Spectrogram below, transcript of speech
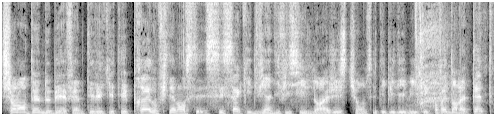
sur l'antenne de BFM TV qui était prêt. Donc finalement, c'est ça qui devient difficile dans la gestion de cette épidémie. C'est qu'en fait, dans la tête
